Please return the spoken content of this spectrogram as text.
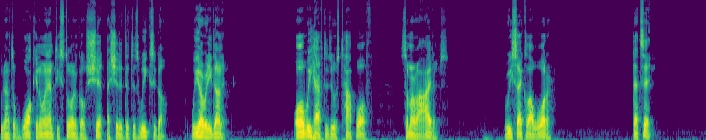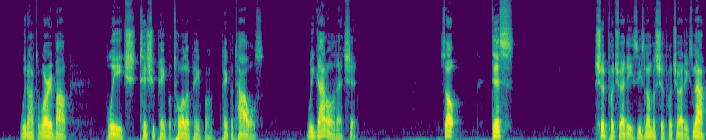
We don't have to walk into an empty store and go, shit, I should have did this weeks ago. We already done it. All we have to do is top off some of our items, recycle our water. That's it. We don't have to worry about bleach, tissue paper, toilet paper, paper towels. We got all of that shit. So, this should put you at ease. These numbers should put you at ease. Now,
